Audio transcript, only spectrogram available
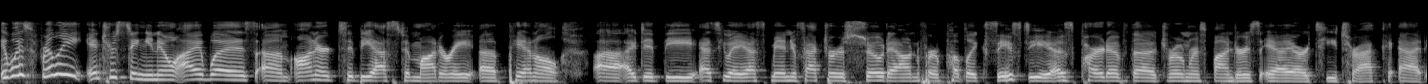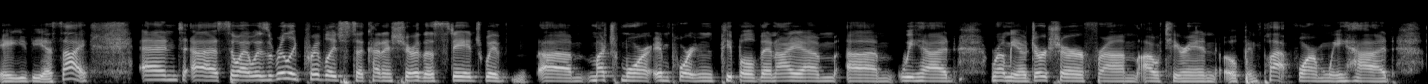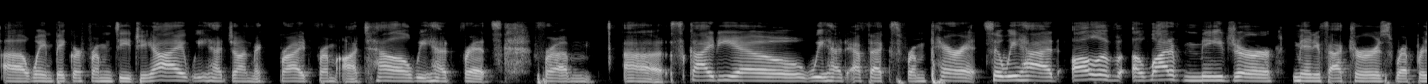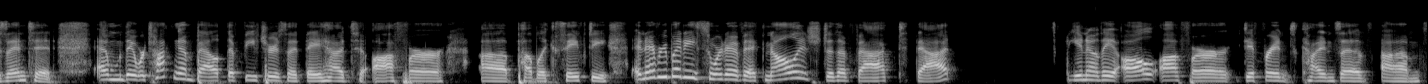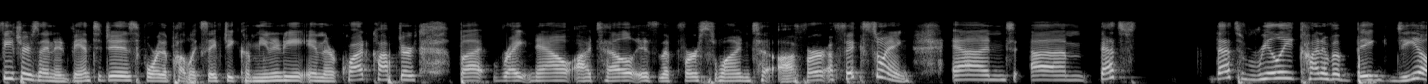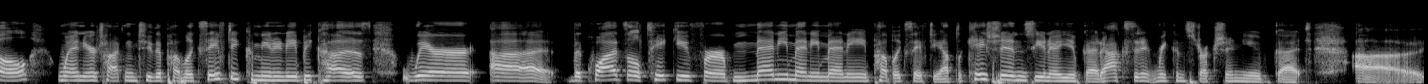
It was really interesting. You know, I was um, honored to be asked to moderate a panel. Uh, I did the SUAS Manufacturers Showdown for Public Safety as part of the Drone Responders AIRT track at AUVSI. And uh, so I was really privileged to kind of share the stage with um, much more important people than I am. Um, we had Romeo Durscher from Auterion Open Platform, we had uh, Wayne Baker from DJI. We had John McBride from Autel. We had Fritz from uh, Skydio. We had FX from Parrot. So we had all of a lot of major manufacturers represented. And they were talking about the features that they had to offer uh, public safety. And everybody sort of acknowledged the fact that you know, they all offer different kinds of um, features and advantages for the public safety community in their quadcopters. But right now, Autel is the first one to offer a fixed wing. And um, that's that's really kind of a big deal when you're talking to the public safety community because where uh, the quads will take you for many, many, many public safety applications. You know, you've got accident reconstruction, you've got uh,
